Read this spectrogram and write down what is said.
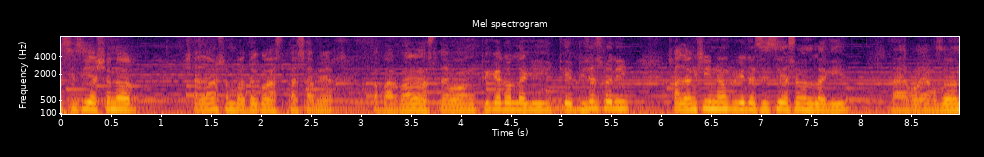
এসোসিয়েশনের সাধারণ সম্পাদক আসলা সাবেক। বারবার আসলে এবং ক্রিকেটর লাগি বিশেষ করে সাধাংশী ইউনিয়ন ক্রিকেট এসোসিয়েশন লাগি একজন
